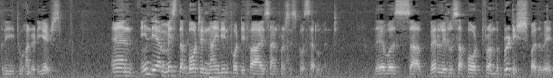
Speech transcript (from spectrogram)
three, two hundred years. And India missed the boat in 1945 San Francisco settlement. There was uh, very little support from the British, by the way.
